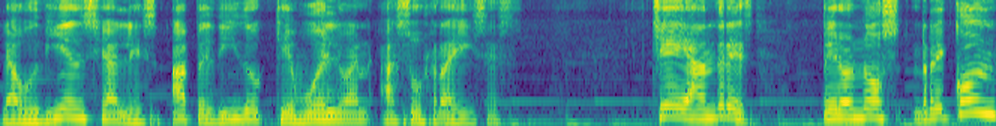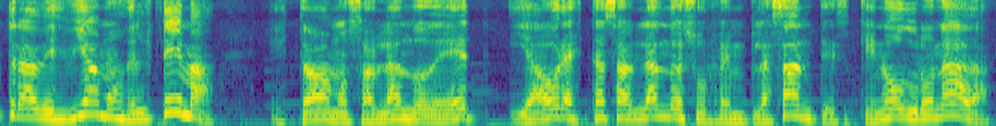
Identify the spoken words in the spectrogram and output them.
la audiencia les ha pedido que vuelvan a sus raíces. Che, Andrés, pero nos recontra desviamos del tema. Estábamos hablando de Ed y ahora estás hablando de sus reemplazantes, que no duró nada.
